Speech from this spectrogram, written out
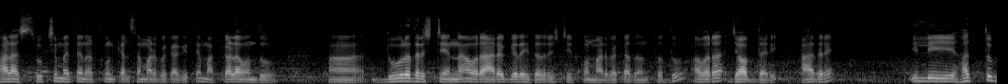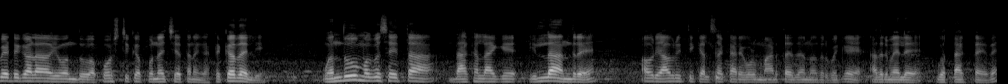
ಭಾಳ ಸೂಕ್ಷ್ಮತೆ ಅರ್ತ್ಕೊಂಡು ಕೆಲಸ ಮಾಡಬೇಕಾಗುತ್ತೆ. ಮಕ್ಕಳ ಒಂದು ದೂರದೃಷ್ಟಿಯನ್ನು ಅವರ ಆರೋಗ್ಯದ ಹಿತದೃಷ್ಟಿ ಇಟ್ಕೊಂಡು ಮಾಡಬೇಕಾದಂಥದ್ದು ಅವರ ಜವಾಬ್ದಾರಿ. ಆದರೆ ಇಲ್ಲಿ ಹತ್ತು ಬೆಡ್ಗಳ ಈ ಒಂದು ಅಪೌಷ್ಟಿಕ ಪುನಶ್ಚೇತನ ಘಟಕದಲ್ಲಿ ಒಂದೂ ಮಗು ಸಹಿತ ದಾಖಲಾಗಿ ಇಲ್ಲ ಅಂದರೆ ಅವ್ರು ಯಾವ ರೀತಿ ಕೆಲಸ ಕಾರ್ಯಗಳು ಮಾಡ್ತಾ ಇದೆ ಅನ್ನೋದ್ರ ಬಗ್ಗೆ ಅದರ ಮೇಲೆ ಗೊತ್ತಾಗ್ತಾ ಇದೆ.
